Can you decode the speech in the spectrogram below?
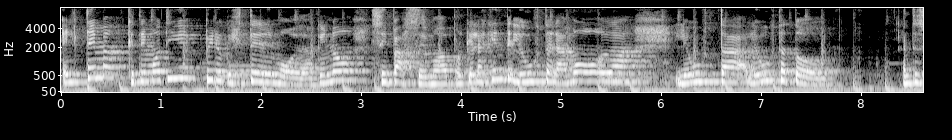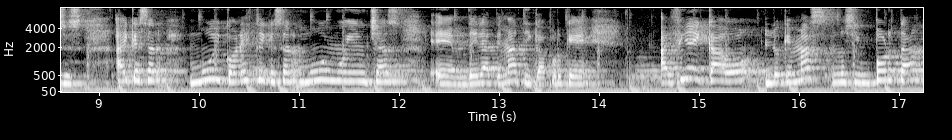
el tema que te motive, pero que esté de moda, que no se pase de moda, porque a la gente le gusta la moda, le gusta, le gusta todo. Entonces hay que ser muy con esto, hay que ser muy, muy hinchas em, de la temática, porque al fin y al cabo lo que más nos importa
